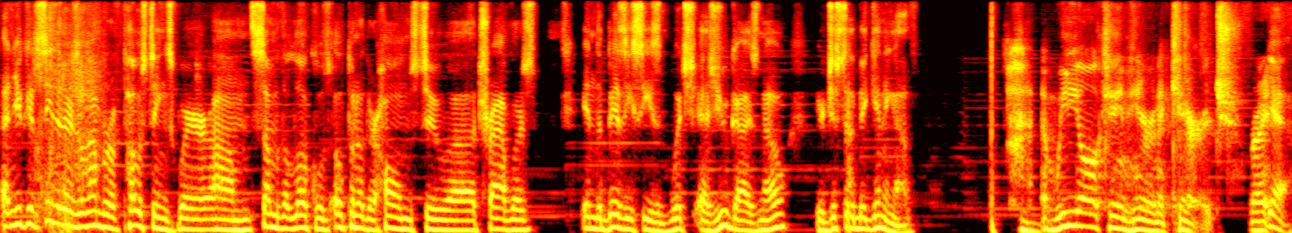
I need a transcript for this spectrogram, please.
and you can see that there's a number of postings where um, some of the locals open up their homes to uh, travelers in the busy season, which, as you guys know, you're just at the beginning of. And we all came here in a carriage, right? Yeah,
